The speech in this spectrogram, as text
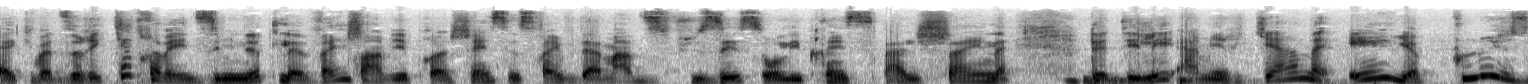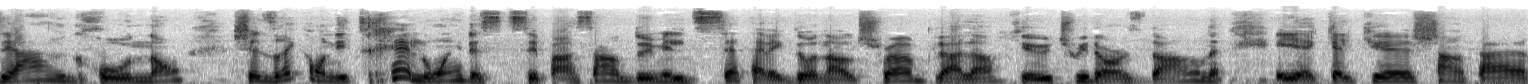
euh, qui va durer 90 minutes le 20 janvier prochain. Ce sera évidemment diffusé sur les principales chaînes de télé américaines et il y a plusieurs gros noms. Je dirais qu'on est très loin de ce qui s'est passé en 2017 avec Donald Trump là, alors qu'il y a eu Three Doors Down et il y a quelques chanteurs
